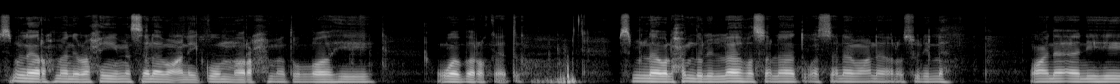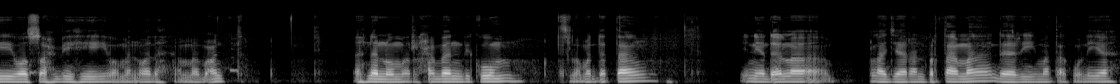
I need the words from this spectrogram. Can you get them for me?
Bismillahirrahmanirrahim. Assalamualaikum warahmatullahi wabarakatuh. Bismillah walhamdulillah wassalatu wassalamu ala rasulillah wa ala alihi wa sahbihi wa man wala amma ba'd. Ahlan wa marhaban bikum. Selamat datang. Ini adalah pelajaran pertama dari mata kuliah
